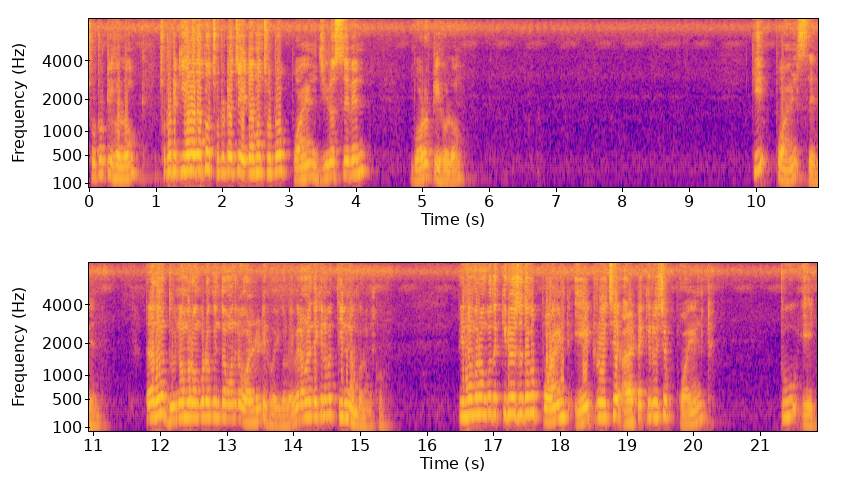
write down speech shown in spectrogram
ছোটটি হলো ছোটটি কি হলো দেখো? ছোটটি হচ্ছে এটা আমার ছোট। পয়েন্ট জিরো সেভেন বড়টি হলো কি? পয়েন্ট সেভেন তাহলে দেখো, দুই নম্বর অঙ্কটাও কিন্তু আমাদের অলরেডি হয়ে গেল। এবার আমরা দেখে নেব তিন নম্বর অঙ্ক। তিন নম্বর অঙ্কতে কী রয়েছে দেখো? পয়েন্ট এইট রয়েছে আর একটা কী রয়েছে? পয়েন্ট টু এইট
